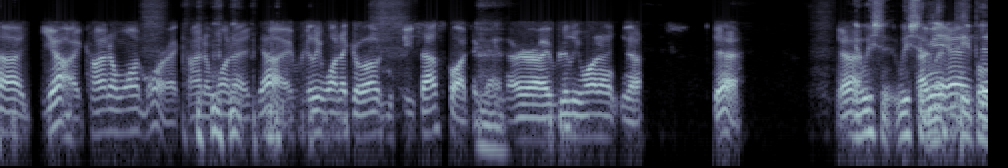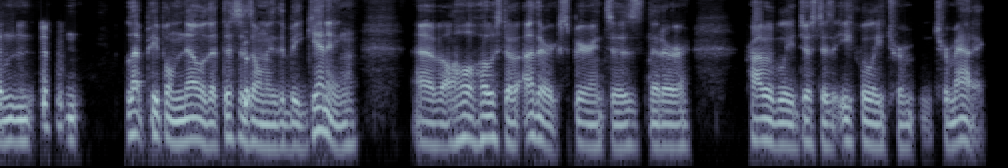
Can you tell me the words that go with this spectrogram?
Uh, yeah, I kind of want more. I kind of want to. Yeah, I really want to go out and see Sasquatch again, or I really want to. You know, yeah, yeah. Yeah, we should we should I let uh, people this- n- this- n- let people know that this is only the beginning of a whole host of other experiences that are probably just as equally tra- traumatic.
